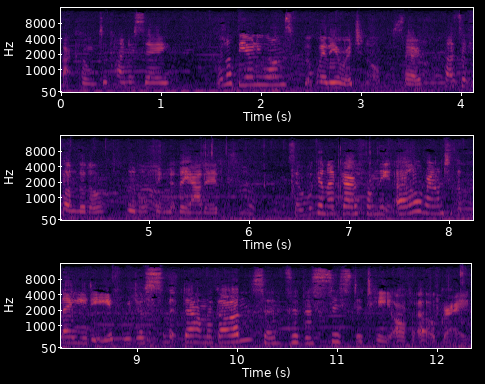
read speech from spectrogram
back home to kind of say, we're not the only ones, but we're the original. So that's a fun little little thing that they added. So we're to go from the Earl round to the Lady if we just slip down the garden, so to the sister tea of Earl Grey.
